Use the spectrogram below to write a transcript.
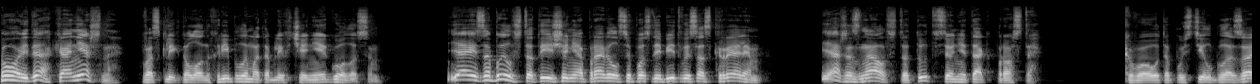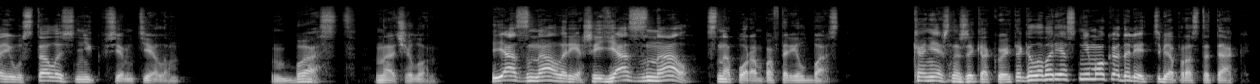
«Ой, да, конечно!» — воскликнул он хриплым от облегчения голосом. «Я и забыл, что ты еще не оправился после битвы со Скрелем. Я же знал, что тут все не так просто». Квоут опустил глаза и устало сник всем телом. «Баст», — начал он. «Я знал, Реши, я знал!» — с напором повторил Баст. «Конечно же, какой-то головорез не мог одолеть тебя просто так».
